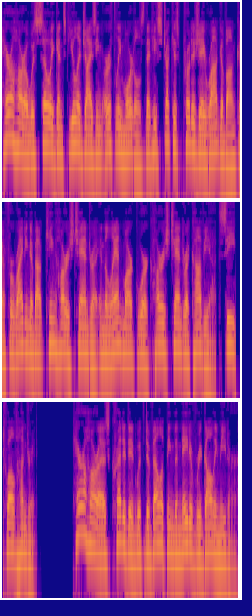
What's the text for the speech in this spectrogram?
Harihara was so against eulogizing earthly mortals that he struck his protégé Raghavanka for writing about King Harishchandra in the landmark work Harishchandra Kavya c. 1200. Harihara is credited with developing the native Regali meter.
